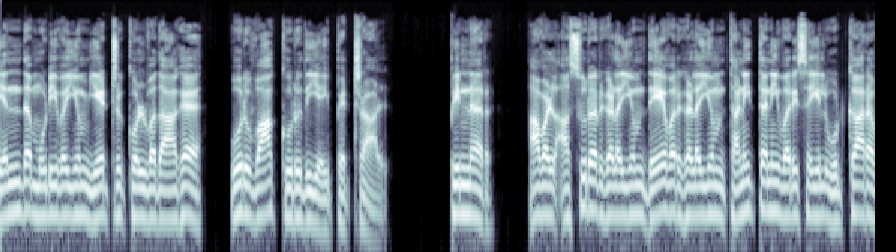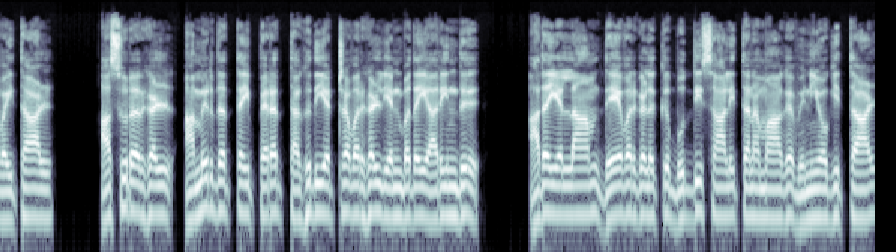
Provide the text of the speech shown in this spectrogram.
எந்த முடிவையும் ஏற்றுக்கொள்வதாக ஒரு வாக்குறுதியை பெற்றாள். பின்னர் அவள் அசுரர்களையும் தேவர்களையும் தனித்தனி வரிசையில் உட்கார வைத்தாள். அசுரர்கள் அமிர்தத்தைப் பெறத் தகுதியற்றவர்கள் என்பதை அறிந்து அதையெல்லாம் தேவர்களுக்கு புத்திசாலித்தனமாக விநியோகித்தாள்.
